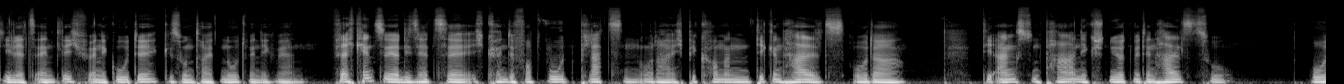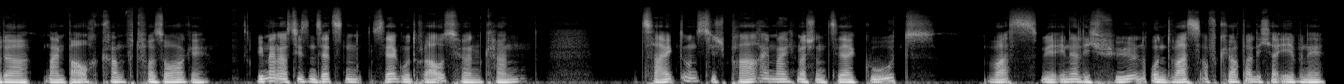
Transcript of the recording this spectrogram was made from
die letztendlich für eine gute Gesundheit notwendig wären. Vielleicht kennst du ja die Sätze, ich könnte vor Wut platzen oder ich bekomme einen dicken Hals oder die Angst und Panik schnürt mir den Hals zu oder mein Bauch krampft vor Sorge. Wie man aus diesen Sätzen sehr gut raushören kann, zeigt uns die Sprache manchmal schon sehr gut, was wir innerlich fühlen und was auf körperlicher Ebene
